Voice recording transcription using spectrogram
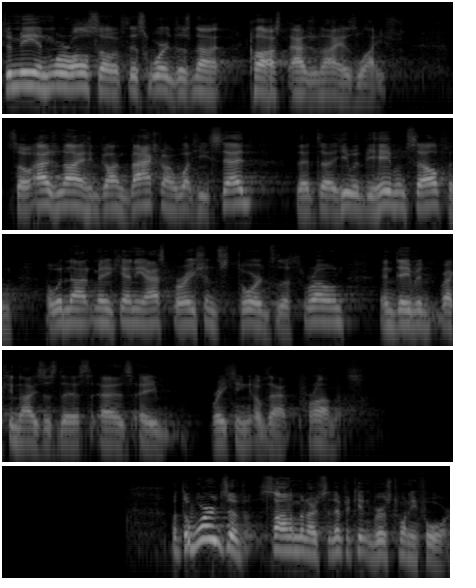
to me and more also if this word does not cost Adonijah his life. So Adonijah had gone back on what he said, that uh, he would behave himself and would not make any aspirations towards the throne. And David recognizes this as a breaking of that promise. But the words of Solomon are significant in verse 24.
